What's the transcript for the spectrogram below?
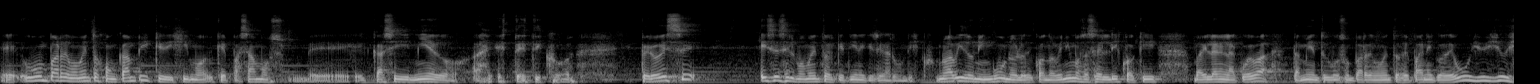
eh, hubo un par de momentos con Campi que dijimos que pasamos eh, casi miedo estético, pero ese ese es el momento al que tiene que llegar un disco. No ha habido ninguno. Cuando venimos a hacer el disco aquí, Bailar en la Cueva, también tuvimos un par de momentos de pánico de uy, uy, uy,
